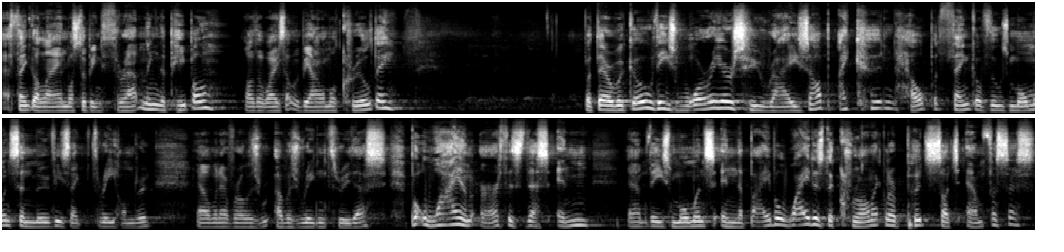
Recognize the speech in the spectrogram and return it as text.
I think the lion must have been threatening the people, otherwise, that would be animal cruelty. But there we go, these warriors who rise up. I couldn't help but think of those moments in movies like 300 uh, whenever I was, I was reading through this. But why on earth is this in um, these moments in the Bible? Why does the chronicler put such emphasis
